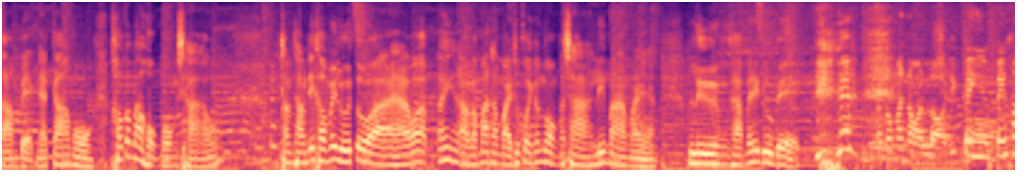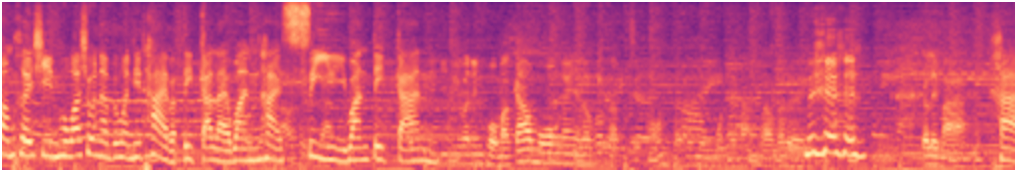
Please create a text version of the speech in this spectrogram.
ตามเบรกเนี่ยเก้าโมงเขาก็มา6กโมงเช้าทั้งๆที่เขาไม่รู้ตัวนะฮะว่าเอ้ยเอาแล้วมาทำไมทุกคนก็งงคาชารีบมาไหมอะลืมครับไม่ได้ดูเบรกก็ ต้องมานอนรอที่กเป็นองเป็นความเคยชินเพราะว่าช่วงนั้นเป็นวันที่ถ่ายแบบติดกันหลายวันถ่าย 4 วันติดกันมีวันหนึ่งผมมา9ก้าโมงไงเราก็แบบอ๋อเราก็งงหมดเลยมั้งเราก็เลย ก็เลยมาค่ะ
